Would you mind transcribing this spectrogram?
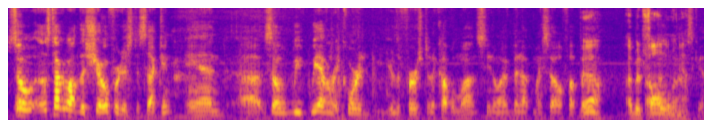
So let's talk about the show for just a second. And uh, so we, we haven't recorded. You're the first in a couple months. You know, I've been up myself up in, Yeah, I've been in following you.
